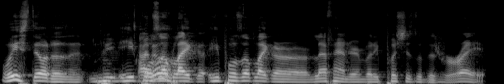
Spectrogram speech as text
Threes. Well, he still doesn't. He, he pulls up like he pulls up like a left hander, but he pushes with his right.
